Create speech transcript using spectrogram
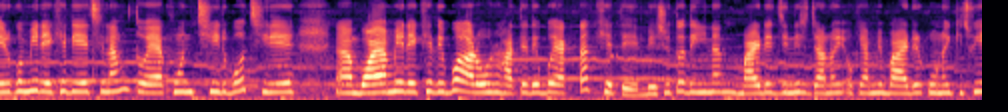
এরকমই রেখে দিয়েছিলাম। তো এখন ছিঁড়বো, ছিঁড়ে বয়ামে রেখে দেবো আর ওর হাতে দেবো একটা খেতে। বেশি তো দিই না, বাইরের জিনিস জানোই, ওকে আমি বাইরের কোনো কিছুই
